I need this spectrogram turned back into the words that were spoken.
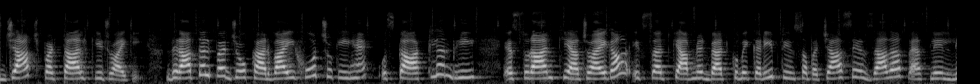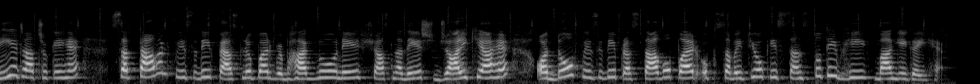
जाँच पड़ताल की जाएगी। धरातल पर जो कार्रवाई हो चुकी है, उसका आकलन भी इस दौरान किया जाएगा। इकसठ कैबिनेट बैठकों में करीब 350 से ज़्यादा फैसले लिए जा चुके हैं। सत्तावन फ़ीसदी फैसलों पर विभागों ने शासनादेश जारी किया है और दो फ़ीसदी प्रस्तावों पर उप समितियों की संस्तुति भी मांगी गई है।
